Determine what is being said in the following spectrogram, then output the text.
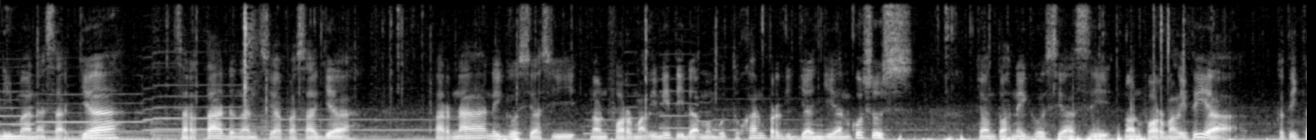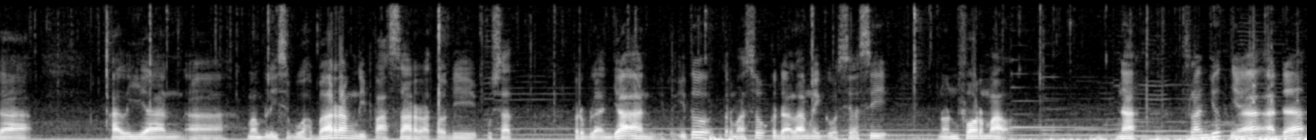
di mana saja, serta dengan siapa saja. Karena negosiasi non formal ini tidak membutuhkan perjanjian khusus contoh negosiasi non formal itu ya ketika kalian uh, membeli sebuah barang di pasar atau di pusat perbelanjaan gitu itu termasuk ke dalam negosiasi non formal. Nah, selanjutnya ada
